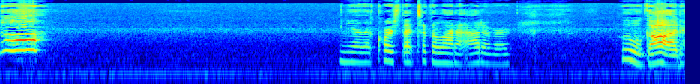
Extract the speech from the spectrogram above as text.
Oh. Yeah, of course that took a lot out of her. Oh God.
